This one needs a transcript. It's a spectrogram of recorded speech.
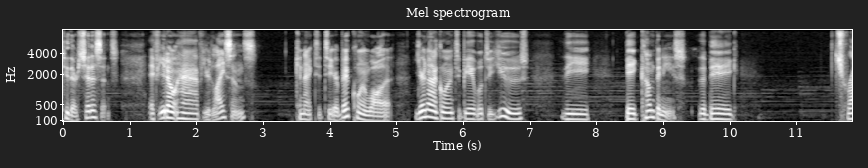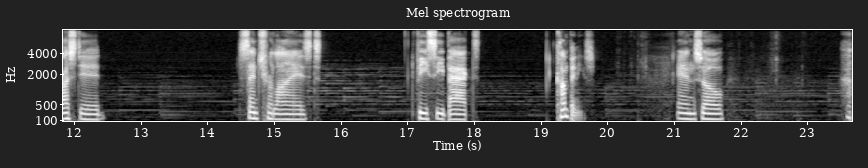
to their citizens. If you don't have your license connected to your Bitcoin wallet, you're not going to be able to use the big companies, the big trusted, centralized, VC backed companies. And so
